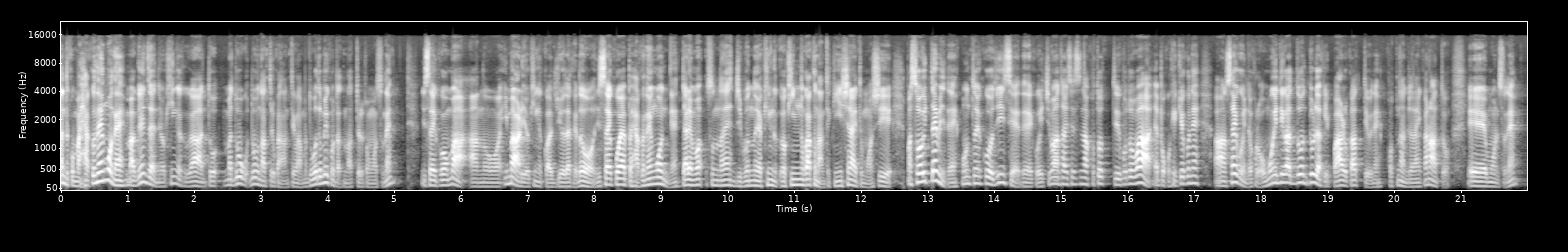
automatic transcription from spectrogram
なんでこう、まあ、100年後ね、まあ、現在の金額がど,、まあ、どうどうなってるかなんていうのは、まあ、どうでもいいことだとなってると思うんですよね。実際こう、まあ、あの今ある預金額は重要だけど実際こうやっぱ100年後にね誰もそんなね自分の預金預金の額なんて気にしないと思うし、まあ、そういった意味でね本当にこう人生でこう一番大切なことっていうことはやっぱこう結局ねあ最後にこれ思い出がどどれだけぱいあるかっていうねことなんじゃないかなと、え思うんですよね。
